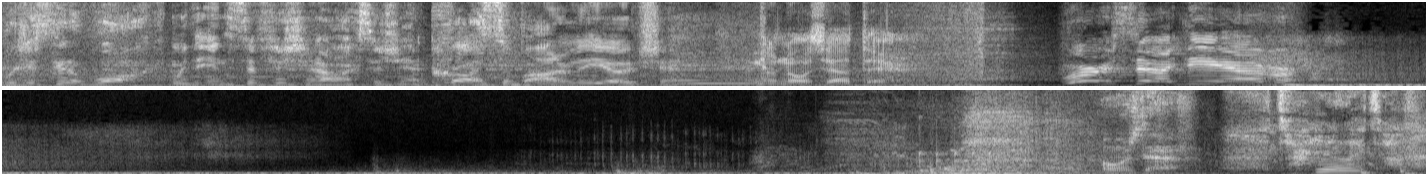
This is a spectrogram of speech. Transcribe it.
We're just gonna walk with insufficient oxygen across the bottom of the ocean. You don't know what's out there. Worst idea ever. was that? Turn your lights off.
